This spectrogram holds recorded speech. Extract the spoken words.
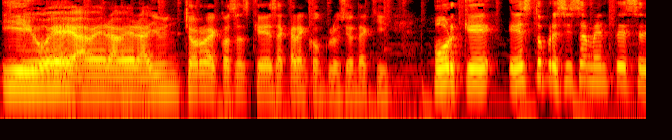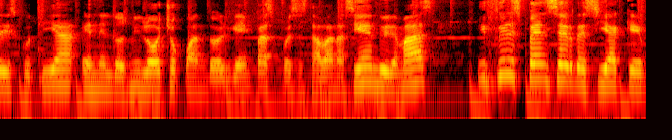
Y güey, a ver, a ver, hay un chorro de cosas que sacar en conclusión de aquí. Porque esto precisamente se discutía en el 2008 cuando el Game Pass pues estaban haciendo y demás. Y Phil Spencer decía que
